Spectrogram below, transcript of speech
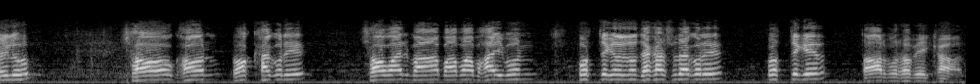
রইল। সব ঘর রক্ষা করে, সবার মা, বাবা, ভাই, বোন, প্রত্যেকের যেন দেখাশোনা করে, প্রত্যেকের, তারপর হবে এই কাজ।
